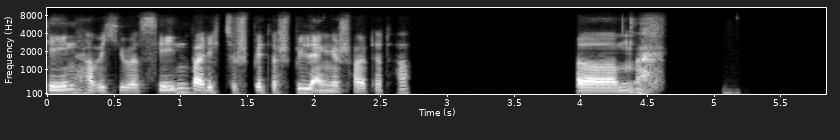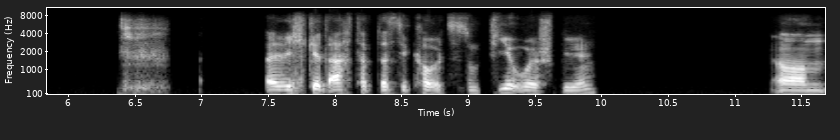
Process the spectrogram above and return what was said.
Den habe ich übersehen, weil ich zu spät das Spiel eingeschaltet habe. Ähm, weil ich gedacht habe, dass die Colts um 4 Uhr spielen. Ähm,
